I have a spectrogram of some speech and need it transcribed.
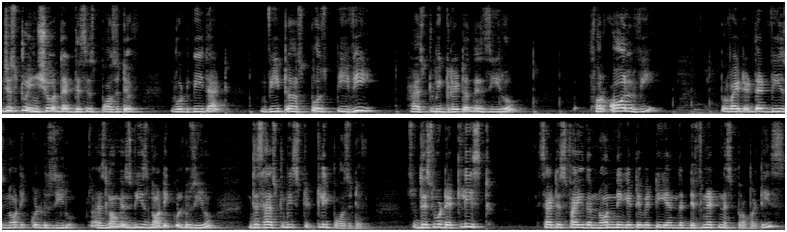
just to ensure that this is positive would be that V transpose PV has to be greater than 0 for all v provided that v is not equal to 0. So as long as v is not equal to 0, this has to be strictly positive. So this would at least satisfy the non-negativity and the definiteness properties.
